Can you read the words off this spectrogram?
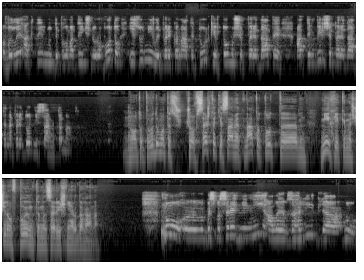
вели активну дипломатичну роботу і зуміли переконати турків в тому, щоб передати, а тим більше передати напередодні саміта НАТО. Ну тобто, ви думаєте, що все ж таки саміт НАТО тут е, міг якимось чином вплинути на це рішення Ердогана? Ну е, безпосередньо ні, але взагалі для ну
